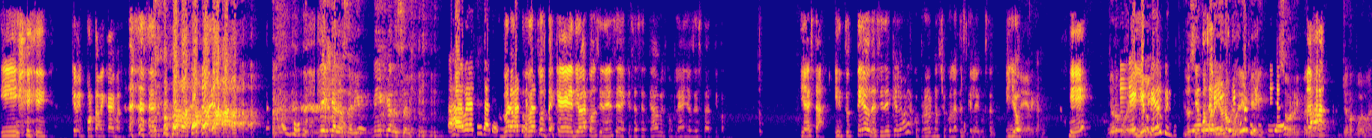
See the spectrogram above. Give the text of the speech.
y ¿qué me importa? Me cae mal. déjalo salir, déjalo salir. Ajá, bueno, tú date. Bueno, Date, date. resulta que dio la coincidencia de que se acercaba el cumpleaños de esta tipa. Y ahí está. Y tu tío decide que le voy a comprar unos chocolates que le gustan. Y yo, Verga. ¿qué? Yo no podría, ¿qué Kelly. pedo con tu Lo siento, pero yo no ¿Por qué podría, Kelly. Sorry, pero Ajá. yo no puedo, ¿eh?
